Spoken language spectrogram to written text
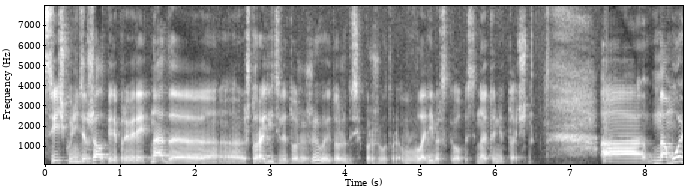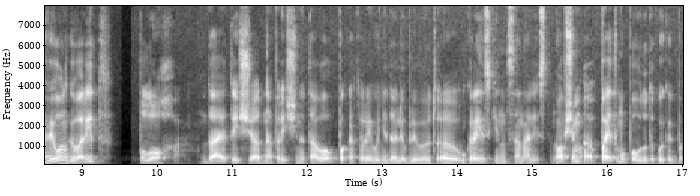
свечку не держал, перепроверять надо, э, что родители тоже живы и тоже до сих пор живут в Владимирской области. Но это не точно. А на мове он говорит плохо. Да, это еще одна причина того, по которой его недолюбливают э, украинские националисты. Ну, в общем, э, по этому поводу такой как бы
